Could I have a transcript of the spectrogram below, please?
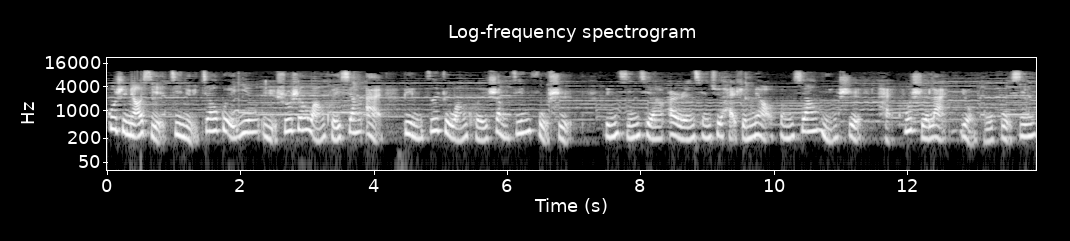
故事描写妓女焦桂英与书生王奎相爱，并资助王奎上京赴试。临行前，二人前去海神庙焚香明示，海枯石烂，永不复兴。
